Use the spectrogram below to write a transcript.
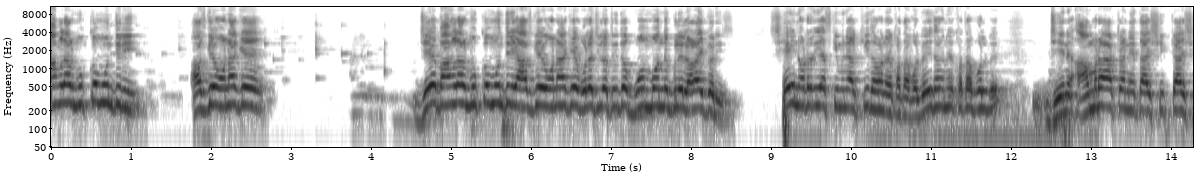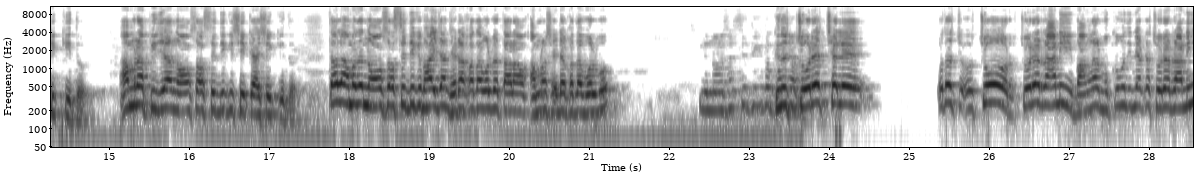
বাংলার মুখ্যমন্ত্রী আজকে ওনাকে যে বাংলার মুখ্যমন্ত্রী আজকে ওনাকে বলেছিল তুই তো বোম বন্দুকগুলি লড়াই করিস। সেই নটোরিয়াস ক্রিমিনাল কী ধরনের কথা বলবে? এই ধরনের কথা বলবে যে আমরা একটা নেতায় শিক্ষায় শিক্ষিত। আমরা পিজা নওসাদ সিদ্দিকি শিক্ষায় শিক্ষিত। তাহলে আমাদের নওসাদ সিদ্দিকি ভাইজান যেটা কথা বলবে তারা আমরা সেটা কথা বলব। কিন্তু চোরের ছেলে ও তো চোর চোরের রানী। বাংলার মুখ্যমন্ত্রী একটা চোরের রানী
